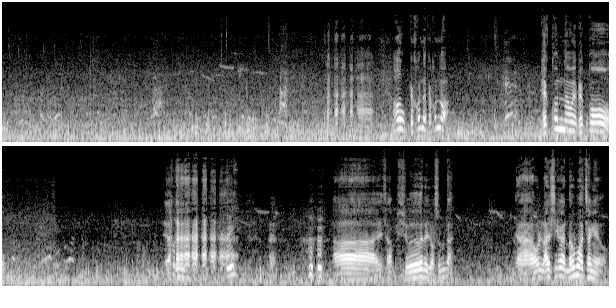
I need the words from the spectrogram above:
아우, 배꼽 나, 배꼽 나와. 배꼽 나와요, 배꼽. 야. 응? 아, 참 시원해 좋습니다. 야, 오늘 날씨가 너무 화창해요.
